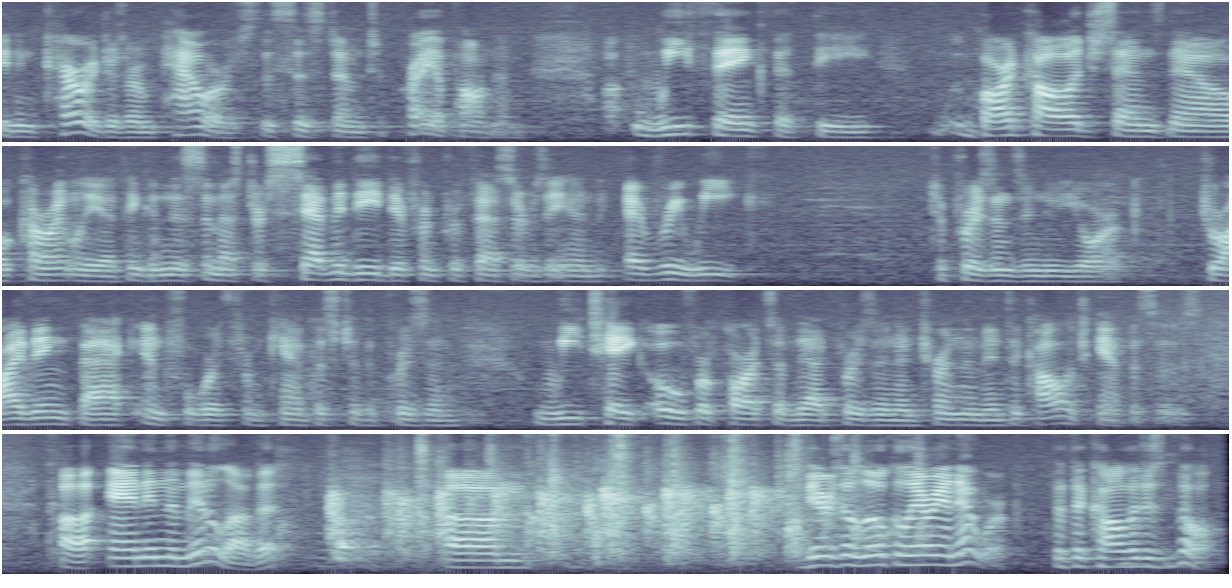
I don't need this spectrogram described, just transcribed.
it encourages or empowers the system to prey upon them. Uh, we think that the Bard College sends now, currently, I think in this semester, 70 different professors in every week to prisons in New York, driving back and forth from campus to the prison. We take over parts of that prison and turn them into college campuses. Uh, and in the middle of it, um, there's a local area network that the college has built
